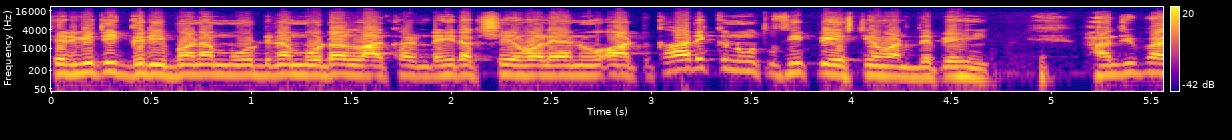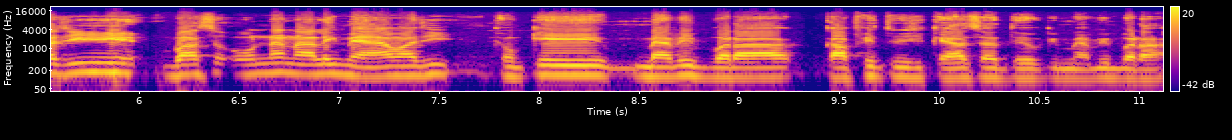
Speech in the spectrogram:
ਫਿਰ ਵੀ ਤੁਸੀਂ ਗਰੀਬਾਂ ਨਾਲ ਮੋਢੇ ਨਾਲ ਮੋਢਾ ਲਾ ਖੜਨ ਦੇ ਰਕਸ਼ੇ ਵਾਲਿਆਂ ਨੂੰ ਆਟੋ ਹਰ ਇੱਕ ਨੂੰ ਤੁਸੀਂ ਪੇਸਟੀਆਂ ਵੰਡਦੇ ਪਏ ਸੀ। ਹਾਂਜੀ ਭਾਜੀ ਬਸ ਉਹਨਾਂ ਨਾਲ ਹੀ ਮੈਂ ਆਵਾਂ ਜੀ ਕਿਉਂਕਿ ਮੈਂ ਵੀ ਬੜਾ ਕਾਫੀ ਤੁਸੀਂ ਕਹਿ ਸਕਦੇ ਹੋ ਕਿ ਮੈਂ ਵੀ ਬੜਾ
